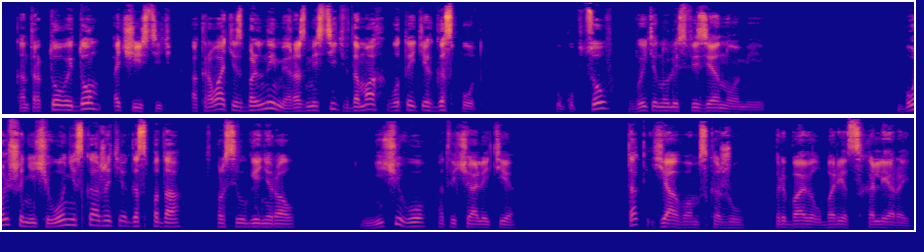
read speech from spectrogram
— «контрактовый дом очистить, а кровати с больными разместить в домах вот этих господ». У купцов вытянулись физиономии. «Больше ничего не скажете, господа?» — спросил генерал. «Ничего», — отвечали те. «Так я вам скажу», — прибавил борец с холерой.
